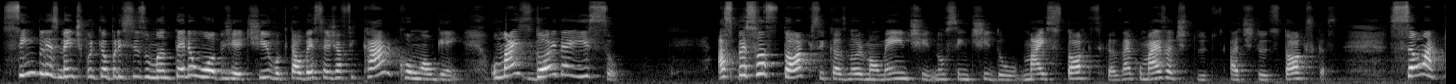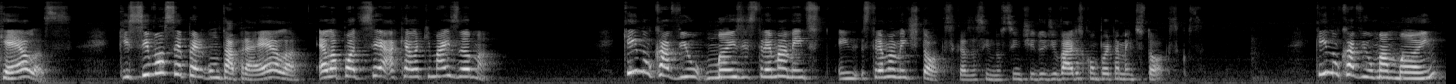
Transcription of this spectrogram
simplesmente porque eu preciso manter um objetivo que talvez seja ficar com alguém. O mais doido é isso. As pessoas tóxicas, normalmente, no sentido mais tóxicas, né, com mais atitudes, atitudes tóxicas, são aquelas que, se você perguntar para ela, ela pode ser aquela que mais ama. Quem nunca viu mães extremamente, extremamente tóxicas, assim, no sentido de vários comportamentos tóxicos? Quem nunca viu uma mãe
